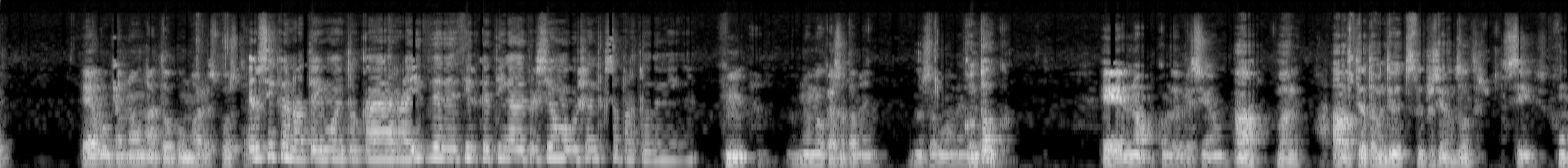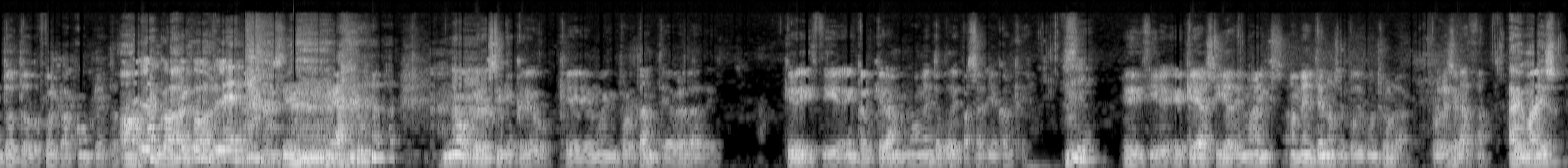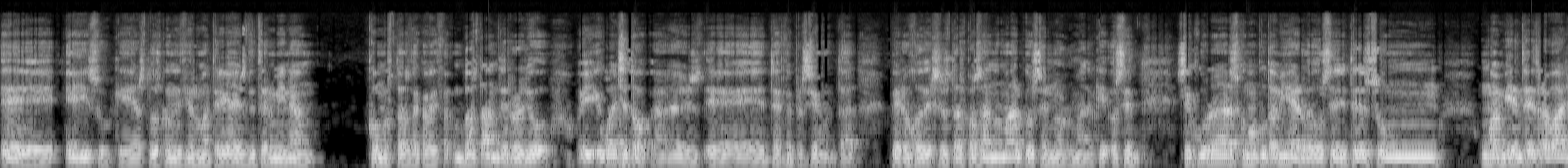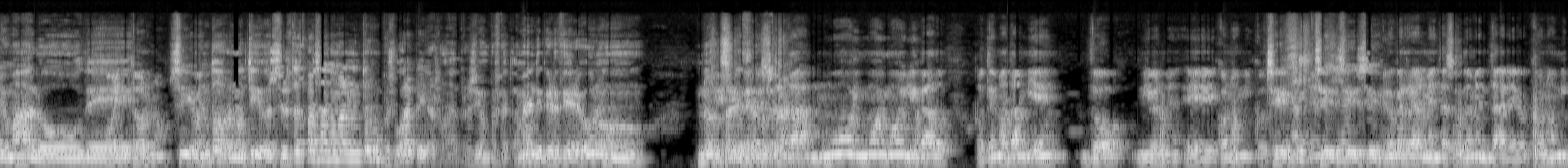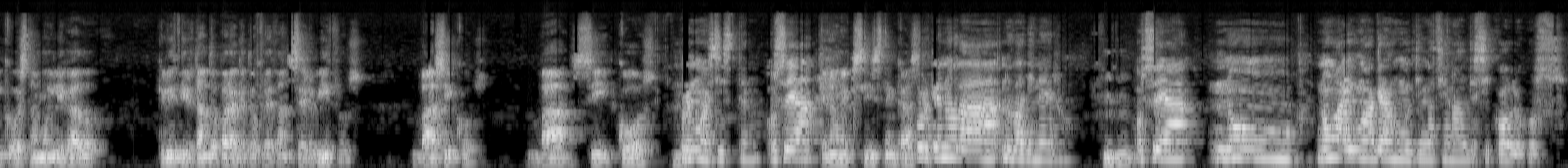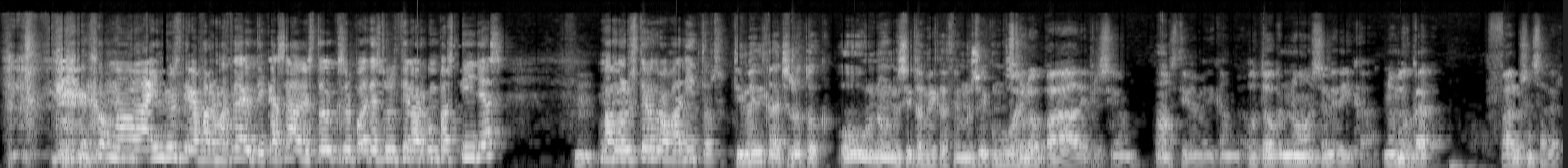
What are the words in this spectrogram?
É algo que non atopo unha resposta. Eu sí que notei moito que a raíz de decir que tiña depresión houve xente que se apartou de min. Eh? Hmm. No meu caso tamén, no seu momento. Con TOC? Eh, no, con depresión. Ah, vale. Ah, hostia, también tuve depresión entonces. Sí, junto todo, fue el pack completo. Ah, la combi vale, completa. Sí, no, pero sí que creo que é moi importante, a verdade. Eh. Quero dicir, en calquera momento pode pasar a calquera. Sí. É dicir, é que é así, ademais, a mente non se pode controlar, por desgraza. Ademais, eh, é iso, que as túas condicións materiais determinan como estás da cabeza. Bastante, rollo, eh, igual che toca eh, ter depresión tal, pero joder, se estás pasando mal, pues é normal, que, o se, se curras como puta mierda, ou se tes un, un ambiente de traballo malo ou de... O entorno. Sí, o entorno, tío, se estás pasando mal no entorno, pues igual pillas unha depresión perfectamente, quero dicir, eu non... Non sí, sí, pero eso está moi, moi, moi ligado ao tema tamén do nivel eh, económico. Sí, sí, esencia. sí, sí. Creo que realmente a saúde mental e o económico está moi ligado, Quiero decir, tanto para que te ofrezan servizos básicos, básicos... Pero non existen, o sea... Que non existen casi. Porque non dá, non dá dinero. O sea, non, non hai unha gran multinacional de psicólogos como a industria farmacéutica, sabes? Todo que se pode solucionar con pastillas Hmm. Vamos ter drogaditos. Ti medicaches o TOC? Ou non necesita medicación? Non sei como vai. Solo para a depresión. Ah. Estive medicando. O TOC non se medica. No meu caso, falo sen saber.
